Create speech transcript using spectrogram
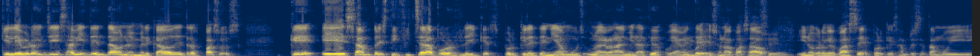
que LeBron James había intentado en el mercado de traspasos que eh, Sam Presti fichara por los Lakers porque le tenía una gran admiración. Obviamente Hombre, eso no ha pasado sí. y no creo que pase porque Sam Presti está muy No,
